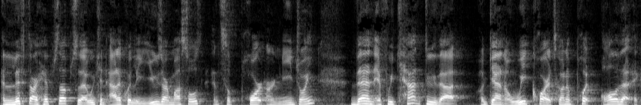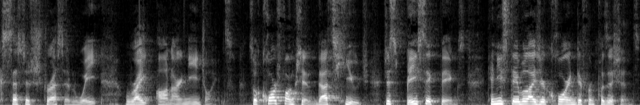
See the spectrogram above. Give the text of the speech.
and lift our hips up so that we can adequately use our muscles and support our knee joint, then if we can't do that, again, a weak core, it's gonna put all of that excessive stress and weight right on our knee joints. So core function, that's huge. Just basic things. Can you stabilize your core in different positions?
